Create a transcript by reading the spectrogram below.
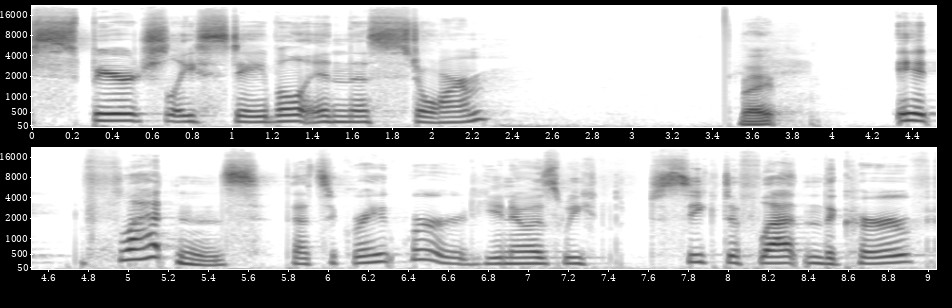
spiritually stable in this storm, right? it flattens. That's a great word. You know, as we seek to flatten the curve,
